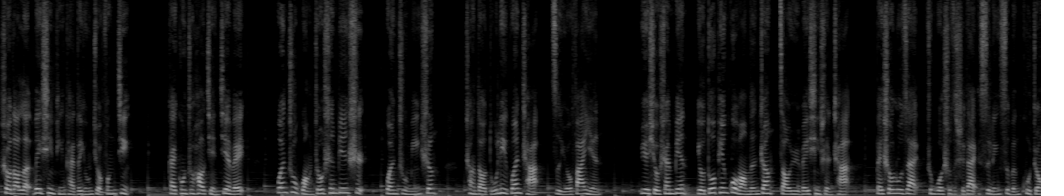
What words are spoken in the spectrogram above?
受到了微信平台的永久封禁。该公众号简介为：关注广州身边事，关注民生，倡导独立观察、自由发言。越秀山边有多篇过往文章遭遇微信审查，被收录在中国数字时代四零四文库中。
